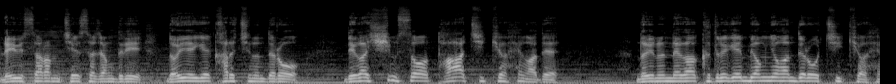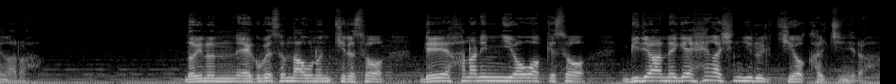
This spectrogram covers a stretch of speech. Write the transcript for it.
레위 사람 제사장들이 너희에게 가르치는 대로 내가 힘써 다 지켜 행하되 너희는 내가 그들에게 명령한 대로 지켜 행하라. 너희는 애굽에서 나오는 길에서 내 하나님 여호와께서 미리암에게 행하신 일을 기억할지니라.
